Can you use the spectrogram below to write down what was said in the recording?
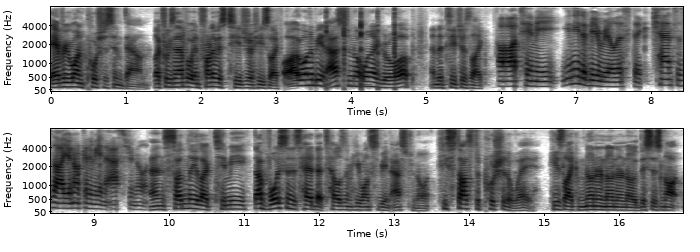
everyone pushes him down. Like for example, in front of his teacher, he's like, "Oh, I want to be an astronaut when I grow up," and the teacher's like, "Oh, Timmy, you need to be realistic. Chances are you're not going to be an astronaut." And suddenly, like Timmy, that voice in his head that tells him he wants to be an astronaut, he starts to push it away he's like no no no no no. This is not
